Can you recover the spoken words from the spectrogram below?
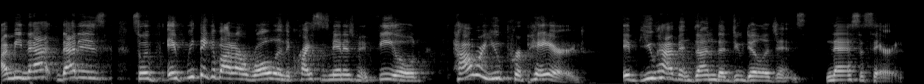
I mean, that that is so if, if we think about our role in the crisis management field, how are you prepared if you haven't done the due diligence necessary?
